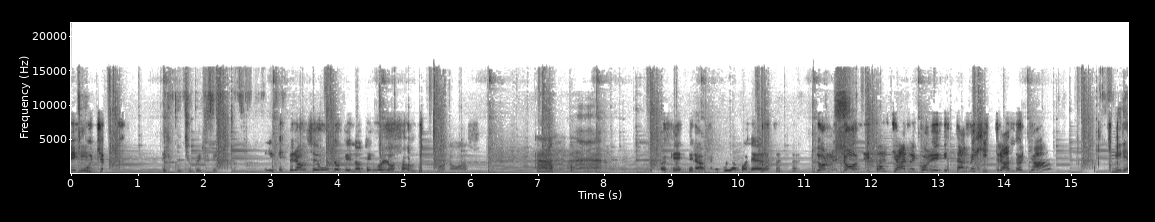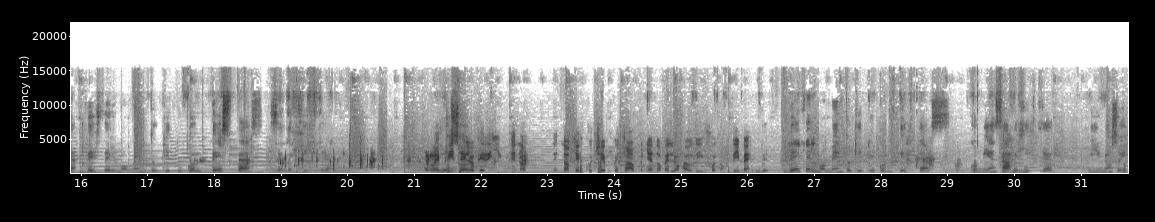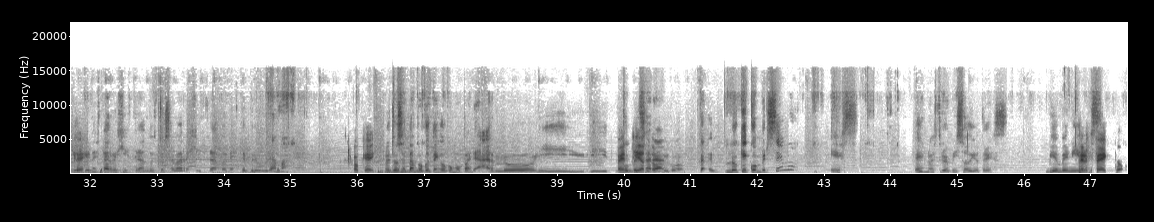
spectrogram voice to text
¿Me escuchas? Te escucho perfecto. Eh, espera un segundo que no tengo los audífonos. Ajá. Ok, espera, me voy a poner. No, no, ¿estás ya eh, estás registrando ya? Mira, desde el momento que tú contestas, se registra. Repite lo que dijiste, no, no te escuché porque estaba poniéndome los audífonos. Dime. desde el momento que tú contestas, comienza a ah. registrar. Y no soy yo quien está registrando, esto se va registrando en este programa. Ok. Entonces tampoco tengo como pararlo y, conversar algo. Lo que conversemos es, es nuestro episodio 3. Bienvenidos. Perfecto.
